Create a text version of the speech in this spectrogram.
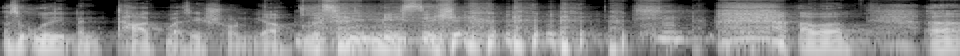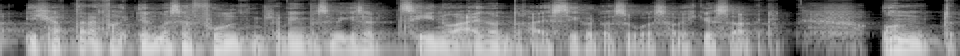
Also Uhr, mein Tag weiß ich schon, ja, urzeitmäßig. Aber äh, ich habe dann einfach irgendwas erfunden, glaube ich, was habe ich gesagt, 10.31 Uhr oder sowas habe ich gesagt. Und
